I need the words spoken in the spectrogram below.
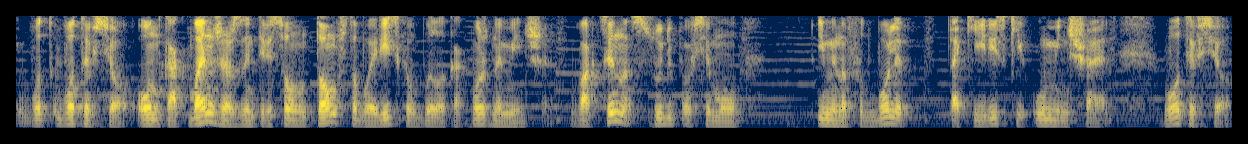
Вот, вот и все. Он как менеджер заинтересован в том, чтобы рисков было как можно меньше. Вакцина, судя по всему, именно в футболе такие риски уменьшает. Вот и все.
